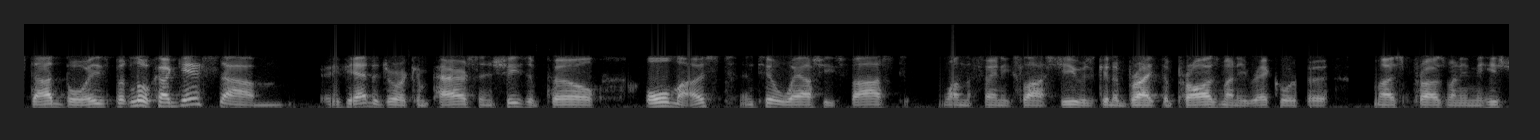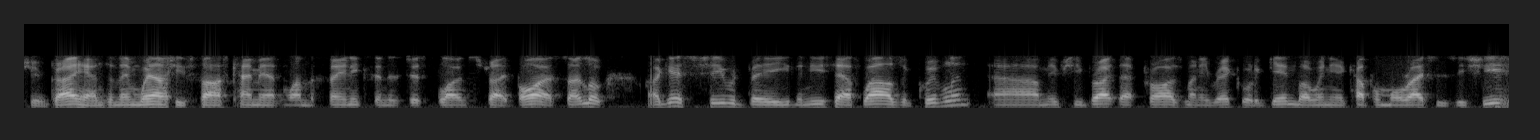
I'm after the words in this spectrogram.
stud boys. But look, I guess um, if you had to draw a comparison, she's a pearl almost until Wow She's Fast won the Phoenix last year was going to break the prize money record for most prize money in the history of greyhounds. And then Wow She's Fast came out and won the Phoenix and has just blown straight by us. So look, I guess she would be the New South Wales equivalent um, if she broke that prize money record again by winning a couple more races this year.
